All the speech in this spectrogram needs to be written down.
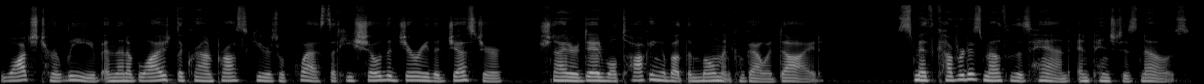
watched her leave and then obliged the Crown prosecutor's request that he show the jury the gesture Schneider did while talking about the moment Kogawa died. Smith covered his mouth with his hand and pinched his nose.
